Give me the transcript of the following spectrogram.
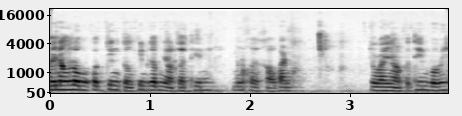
หอยนางรมก็จริงต้องกินกับหยอดกระทินมันค่อยเข้ากันแต่ว่าหยอดกระทินบ่มี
